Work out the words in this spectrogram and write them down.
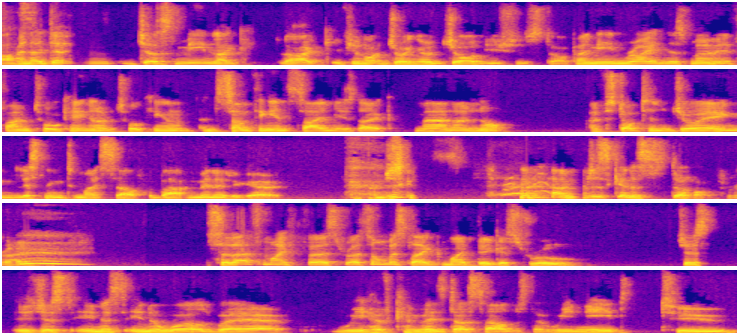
Awesome. And I don't just mean like like if you're not enjoying your job, you should stop. I mean right in this moment. If I'm talking and I'm talking and something inside me is like, man, I'm not I've stopped enjoying listening to myself about a minute ago. I'm just gonna, I'm just going to stop, right? So that's my first. That's almost like my biggest rule. Just is just in a, in a world where we have convinced ourselves that we need to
